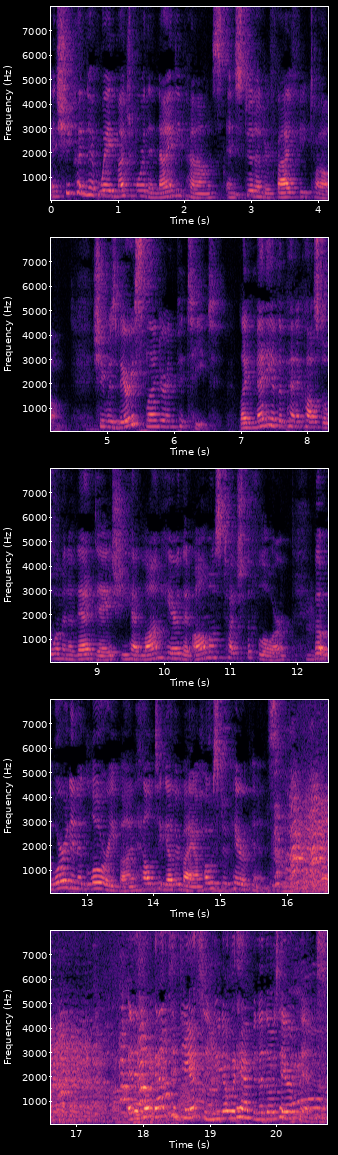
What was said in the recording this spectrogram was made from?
and she couldn't have weighed much more than 90 pounds and stood under five feet tall. She was very slender and petite. Like many of the Pentecostal women of that day, she had long hair that almost touched the floor, hmm. but wore it in a glory bun held together by a host of hairpins. and if they got to dancing, you know what happened to those hairpins.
